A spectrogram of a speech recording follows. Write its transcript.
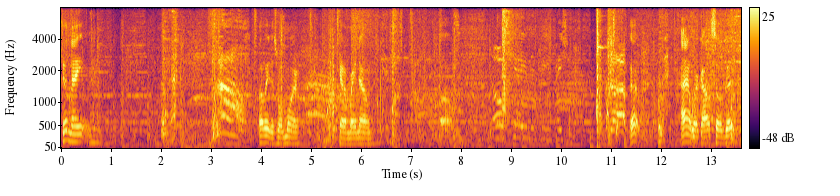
Good night. Oh wait, there's one more. Got him right now. Oh. Yep. That didn't work out so good.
